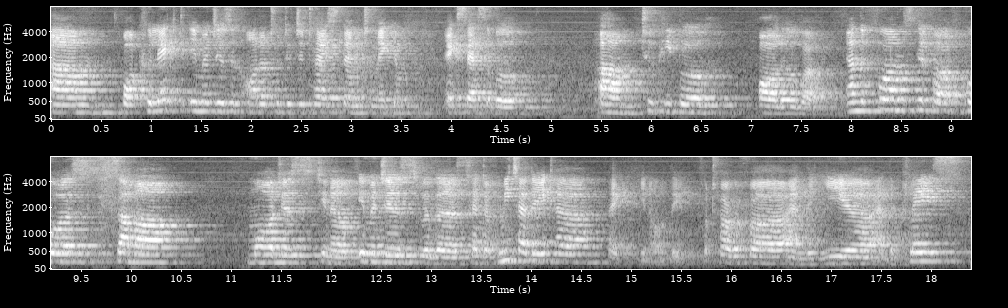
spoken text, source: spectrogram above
um, or collect images in order to digitize them to make them accessible um, to people all over. And the forms differ, of course. Some are more just, you know, images with a set of metadata, like, you know, the photographer and the year and the place.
